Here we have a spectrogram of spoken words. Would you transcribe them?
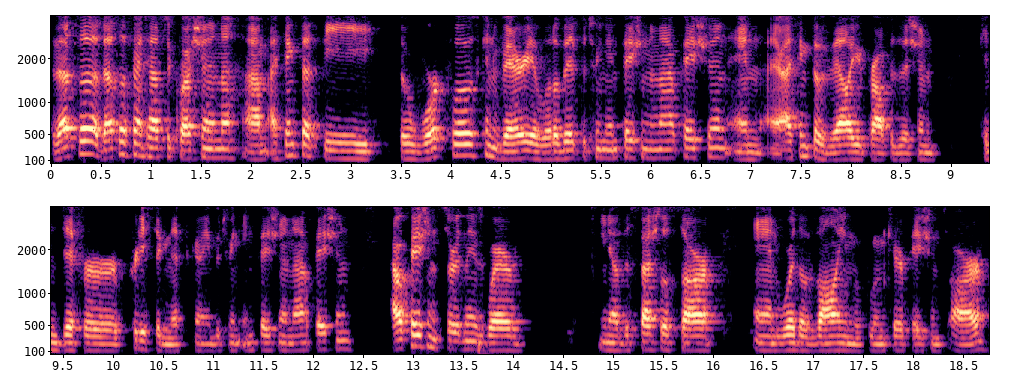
That's a that's a fantastic question. Um, i think that the the workflows can vary a little bit between inpatient and outpatient. And i think the value proposition can differ pretty significantly between inpatient and outpatient outpatient certainly is where you know the specialists are and where the volume of wound care patients are.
